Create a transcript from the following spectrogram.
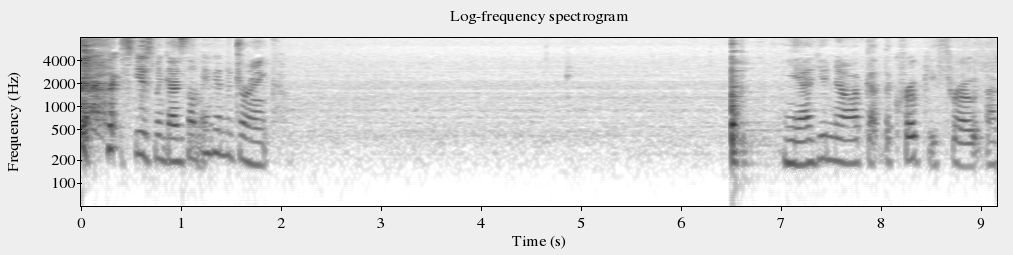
excuse me guys, let me get a drink. Yeah, you know I've got the croaky throat. I,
